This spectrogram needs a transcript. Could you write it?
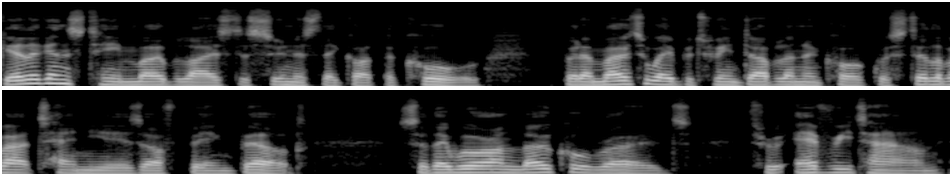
Gilligan's team mobilised as soon as they got the call, but a motorway between Dublin and Cork was still about 10 years off being built, so they were on local roads through every town,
